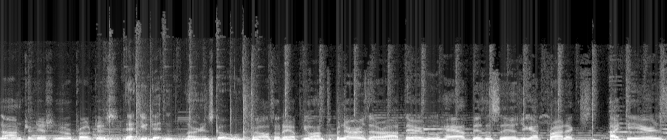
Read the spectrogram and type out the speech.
non-traditional approaches that you didn't learn in school. But also to help you entrepreneurs that are out there who have businesses, you got products, ideas.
